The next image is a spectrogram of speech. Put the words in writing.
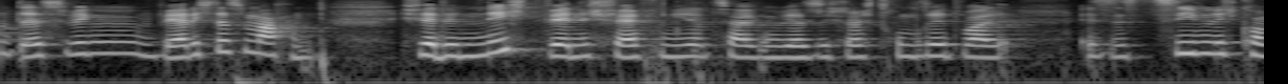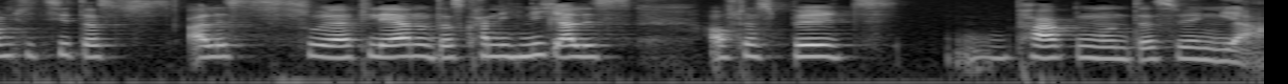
und deswegen werde ich das machen. Ich werde nicht, wenn ich mir zeigen, wie er sich rechts rumdreht, weil es ist ziemlich kompliziert, das alles zu erklären und das kann ich nicht alles auf das Bild packen und deswegen ja.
